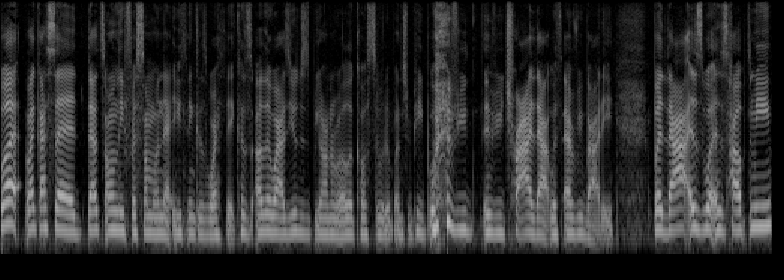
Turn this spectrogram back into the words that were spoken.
But like I said, that's only for someone that you think is worth it, because otherwise you'll just be on a roller coaster with a bunch of people if you if you try that with everybody. But that is what has helped me.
